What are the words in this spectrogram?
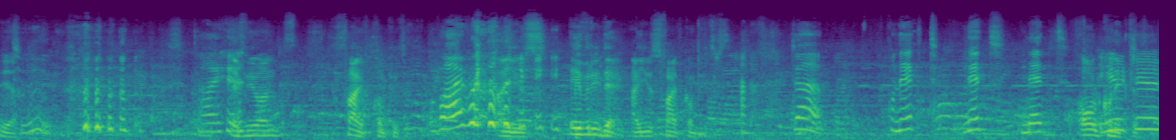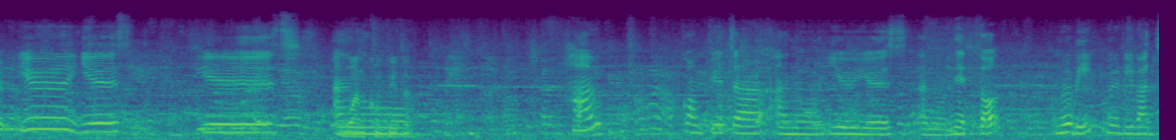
Yeah. Two. if you want five computers. Why I use every day. I use five computers. Uh, あじゃあ connect net net All you connected. you use use One uh, computer. how computer you use net? movie movie watch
